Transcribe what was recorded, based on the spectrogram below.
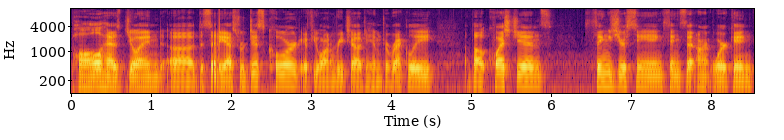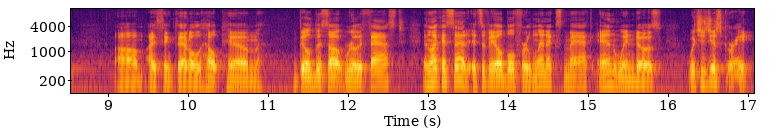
Paul has joined uh, the SETI Astro Discord if you want to reach out to him directly about questions, things you're seeing, things that aren't working. Um, I think that'll help him build this out really fast. And like I said, it's available for Linux, Mac, and Windows, which is just great.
